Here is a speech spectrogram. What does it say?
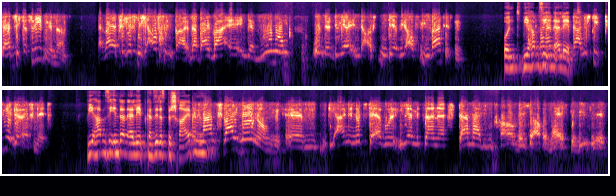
Der hat sich das Leben genommen. Er war ja zuerst nicht auffindbar. Dabei war er in der Wohnung, unter der, in der, in der wir auf ihn warteten. Und wie haben Sie ihn erlebt? Da nicht die Tür geöffnet. Wie haben Sie ihn dann erlebt? Können Sie das beschreiben? Es waren zwei Wohnungen. Ähm, die eine nutzte er wohl eher mit seiner damaligen Frau, welche auch immer es gewesen ist.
